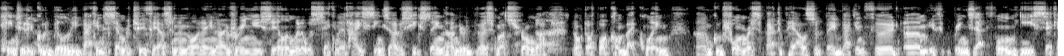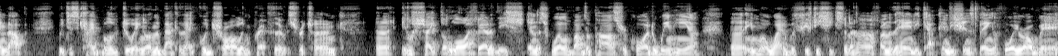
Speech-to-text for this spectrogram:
hinted at good ability back in December 2019 over in New Zealand when it was second at Hastings over 1600 versus much stronger, knocked off by Combat Queen. Um, good form, rest back to Powers at B back in third. Um, if it brings that form here second up, which is capable of doing on the back of that good trial in prep for its return, uh, it'll shake the life out of this, and it's well above the pars required to win here. Uh, Inwell weighted with 56 and a half under the handicap conditions, being a four year old mare.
